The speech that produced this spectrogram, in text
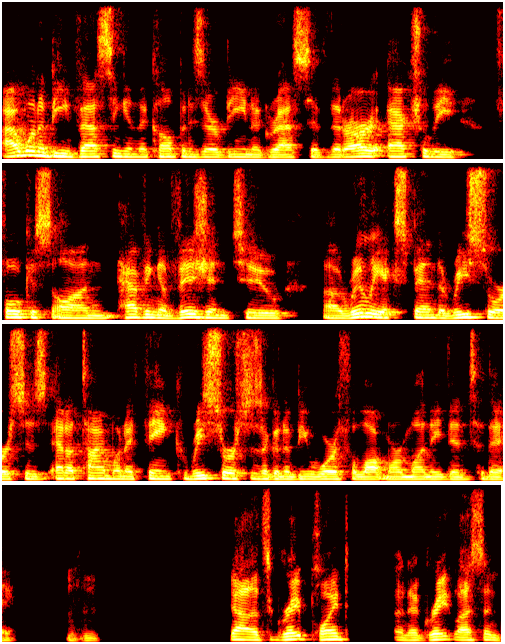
I want to be investing in the companies that are being aggressive, that are actually focused on having a vision to uh, really expand the resources at a time when I think resources are going to be worth a lot more money than today. Mm-hmm. Yeah, that's a great point and a great lesson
